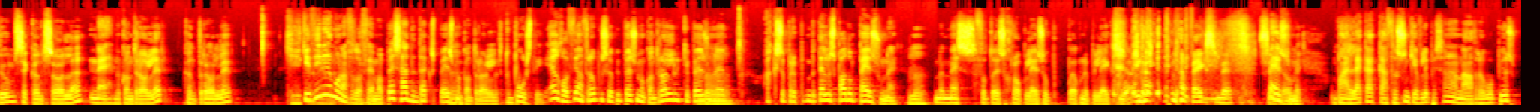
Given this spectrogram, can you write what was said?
Doom σε κονσόλα, ναι, με controller. controller. Και δεν είναι μόνο αυτό το θέμα. Πες, άντε εντάξει, παίζει Ναι. με controller. Του πούστη. Έχω δει ανθρώπους οι οποίοι παίζουν με controller και παίζουν. Ναι. Αξιοπρεπού, τέλος πάντων παίζουν. Με, μέσα σε αυτό το εσχρό πλαίσιο που, που έχουν επιλέξει να, να, να παίξουν. παίζουν. Μαλάκα, καθόσουν και βλέπεις έναν άνθρωπο ο οποίος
